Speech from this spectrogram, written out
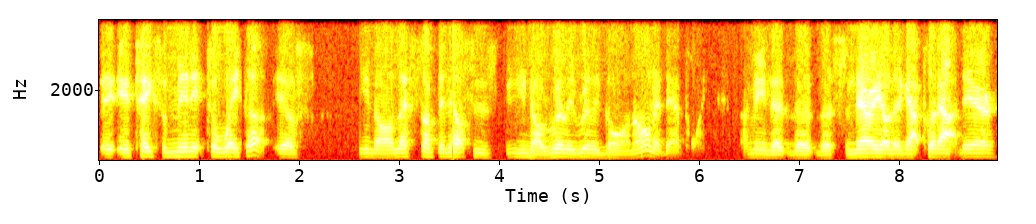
it, it takes a minute to wake up if you know unless something else is you know really really going on at that point. I mean the the the scenario that got put out there,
